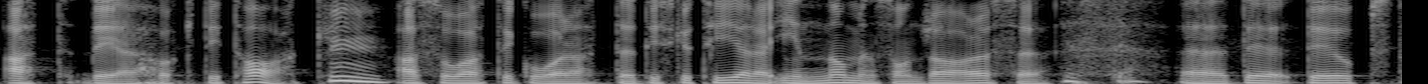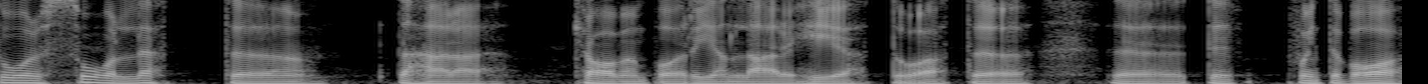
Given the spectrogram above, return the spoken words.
att det är högt i tak. Mm, Alltså att det går att eh, diskutera inom en sån rörelse. just det. Eh, det, det uppstår så lätt eh, det här eh, kraven på renlärighet och att eh, eh, det får inte vara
